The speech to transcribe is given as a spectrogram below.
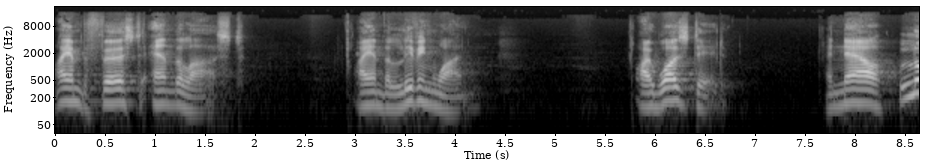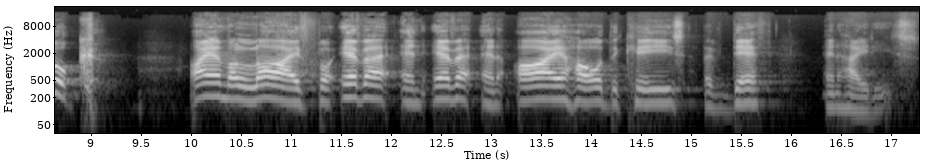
I am the first and the last. I am the living one. I was dead. And now, look, I am alive forever and ever, and I hold the keys of death and Hades.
